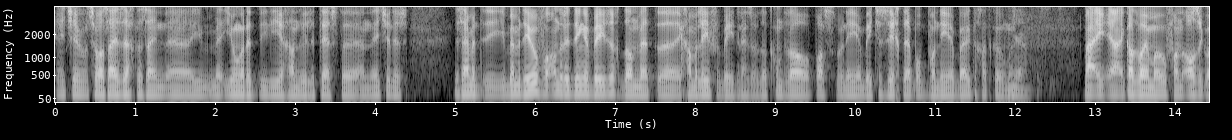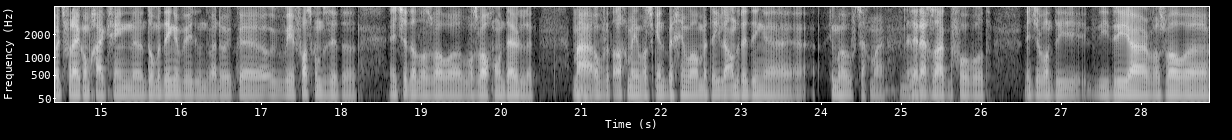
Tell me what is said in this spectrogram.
weet je, zoals hij zegt, er zijn eh, jongeren die, die je gaan willen testen. En weet je, dus er zijn met, je bent met heel veel andere dingen bezig dan met eh, ik ga mijn leven verbeteren en zo. Dat komt wel pas wanneer je een beetje zicht hebt op wanneer je buiten gaat komen. Ja. Maar ik, ja, ik had wel in mijn hoofd van als ik ooit vrijkom, ga ik geen eh, domme dingen weer doen waardoor ik weer vast kom te zitten. Weet je, dat was wel, was wel gewoon duidelijk. Maar Ja. over het algemeen was ik in het begin wel met hele andere dingen in mijn hoofd, zeg maar. Ja. De rechtszaak bijvoorbeeld. Weet je, want die, die drie jaar was wel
